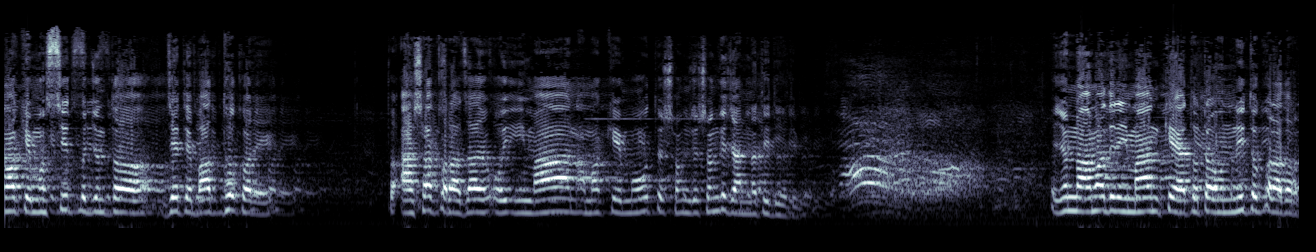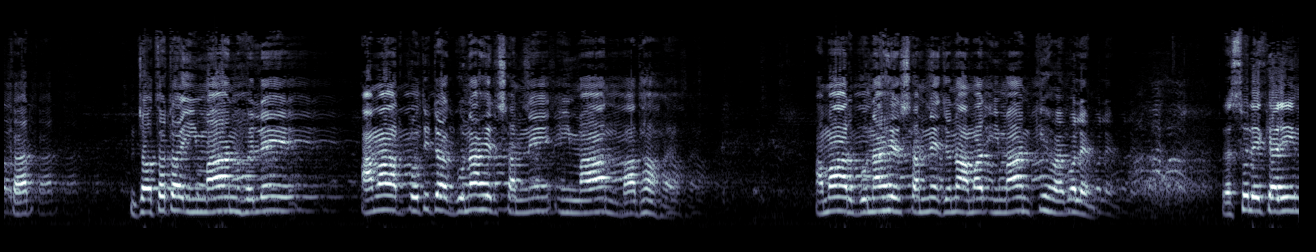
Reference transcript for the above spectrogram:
আমাকে মসজিদ পর্যন্ত যেতে বাধ্য করে, তো আশা করা যায় ওই ইমান আমাকে মৌতের সঙ্গে সঙ্গে জান্নাতে দিয়ে দেবে। এই জন্য আমাদের ইমানকে এতটা উন্নীত করা দরকার, যতটা ইমান হলে আমার প্রতিটা গুনাহের সামনে ইমান বাধা হয়। আমার গুনাহের সামনে যেন আমার ইমান কি হয় বলেন। রসুল করিম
